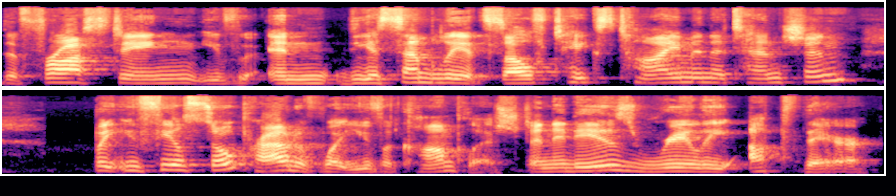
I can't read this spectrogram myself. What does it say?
the frosting you've and the assembly itself takes time and attention but you feel so proud of what you've accomplished. And it is really up there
